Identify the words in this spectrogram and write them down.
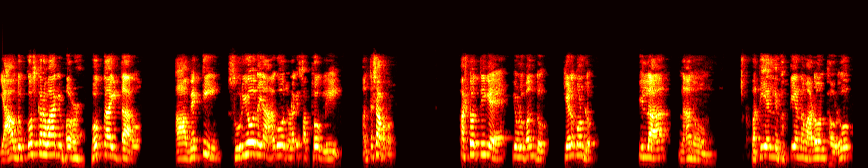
ಯಾವುದಕ್ಕೋಸ್ಕರವಾಗಿ ಹೋಗ್ತಾ ಇದ್ದಾರೋ, ಆ ವ್ಯಕ್ತಿ ಸೂರ್ಯೋದಯ ಆಗೋದ್ರೊಳಗೆ ಸತ್ತು ಹೋಗ್ಲಿ ಅಂತ ಶಾಪ ಕೊಟ್ಟ. ಅಷ್ಟೊತ್ತಿಗೆ ಇವಳು ಬಂದು ಕೇಳಿಕೊಂಡ್ಲು ಇಲ್ಲ ನಾನು ಪತಿಯಲ್ಲಿ ಭಕ್ತಿಯನ್ನ ಮಾಡುವಂಥವಳು,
